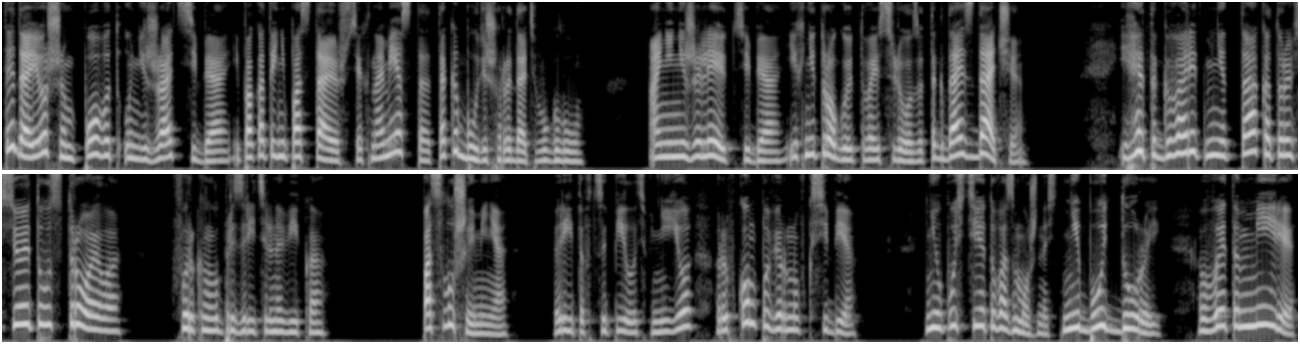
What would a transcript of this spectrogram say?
Ты даешь им повод унижать себя, и пока ты не поставишь всех на место, так и будешь рыдать в углу. Они не жалеют тебя, их не трогают твои слезы, так дай сдачи. И это говорит мне та, которая все это устроила, фыркнула презрительно Вика. Послушай меня. Рита вцепилась в нее, рывком повернув к себе. Не упусти эту возможность, не будь дурой. В этом мире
